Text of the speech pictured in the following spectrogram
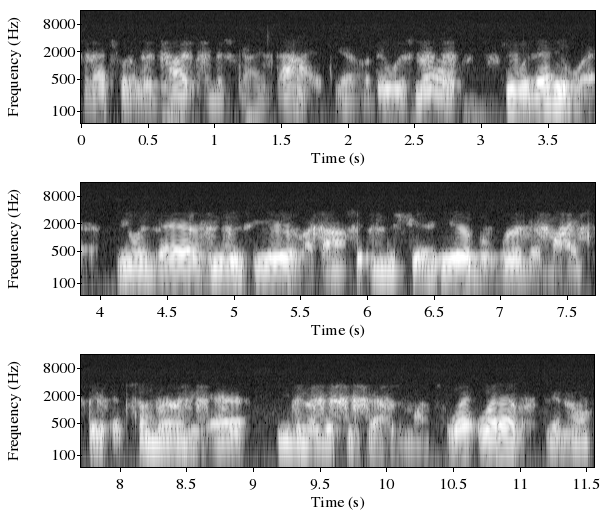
So that's what it was like when this guy died. You know, there was no, he was everywhere. He was there, he was here. Like I'm sitting in this chair here, but we're in the mind space that's somewhere in the air, even though this is thousand months. Whatever, you know.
